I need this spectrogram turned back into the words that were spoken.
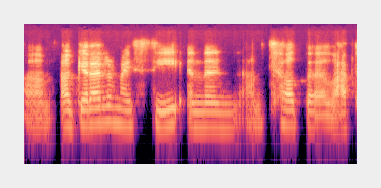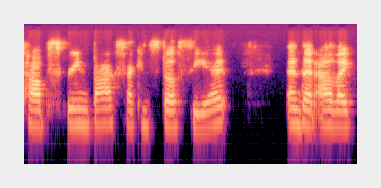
um, I'll get out of my seat and then um, tilt the laptop screen back so I can still see it. And then I'll like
